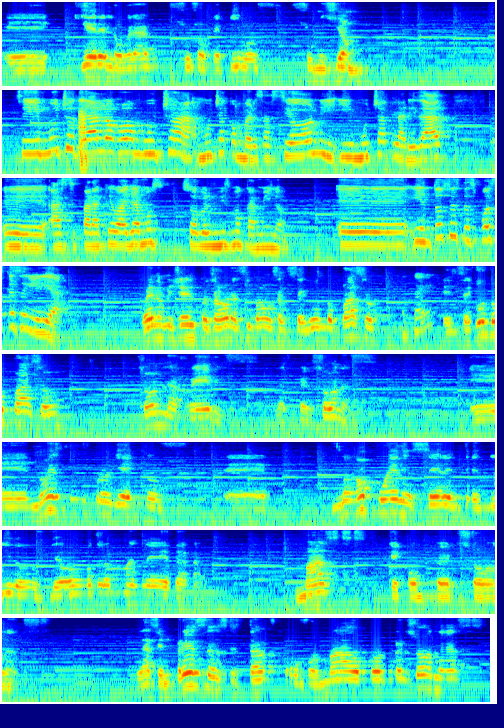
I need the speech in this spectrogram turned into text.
eh, quiere lograr sus objetivos, su misión. Sí, mucho diálogo, mucha, mucha conversación y, mucha claridad eh, así, para que vayamos sobre el mismo camino. y entonces, después, ¿qué seguiría? Bueno, Michelle, pues ahora sí vamos al segundo paso. El segundo paso son las redes, las personas. Eh, nuestros proyectos eh, no pueden ser entendidos de otra manera más que con personas. Las empresas están conformadas por personas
